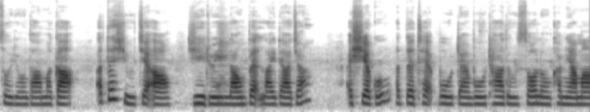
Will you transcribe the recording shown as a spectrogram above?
ဆိုယုံသားမကအသက်ရှူချက်အောင်ရည်တွေလောင်ပက်လိုက်တာကြောင့် အရှက်ကိုအသက်ထက်ပိုတန်ဖိုးထားသူစောလုံးခမများမှာ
